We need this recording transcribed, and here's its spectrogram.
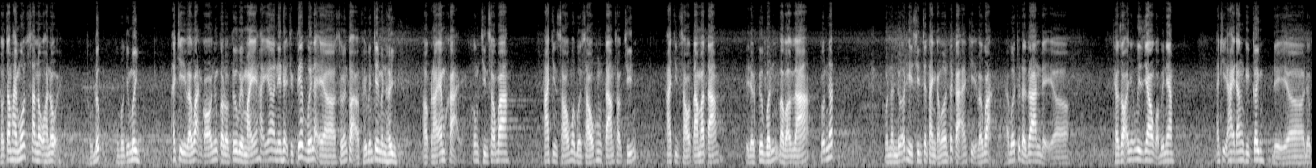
621 San Lộ Hà Nội, Thủ Đức, Thành phố Hồ Chí Minh. Anh chị và các bạn có nhu cầu đầu tư về máy hãy liên hệ trực tiếp với lại số điện thoại ở phía bên trên màn hình hoặc là em Khải 0963 296 146 0869 296 838 để được tư vấn và báo giá tốt nhất. Một lần nữa thì xin chân thành cảm ơn tất cả anh chị và các bạn đã bớt chút thời gian để uh, theo dõi những video của bên em. Anh chị hãy đăng ký kênh để uh, được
